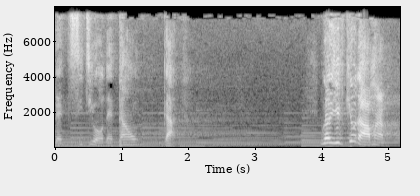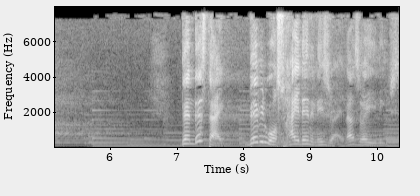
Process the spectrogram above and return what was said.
the city or the town Gath. Well, you've killed our man. Then this time, David was hiding in Israel. That's where he lives.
